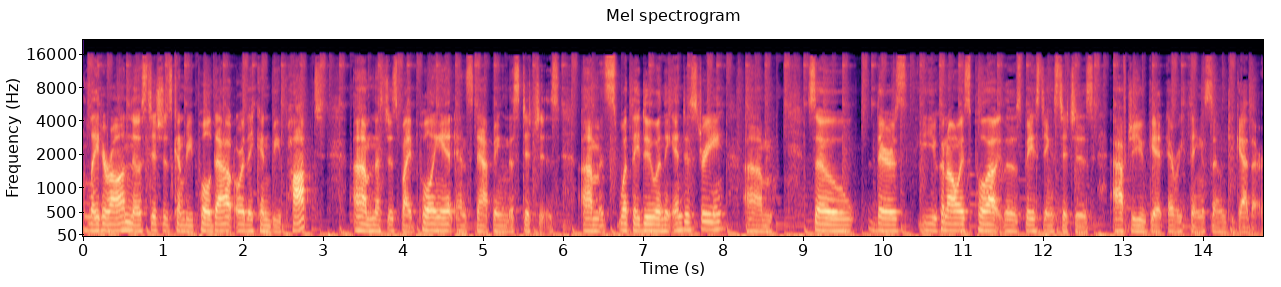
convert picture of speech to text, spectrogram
later on, those stitches can be pulled out or they can be popped. Um, that's just by pulling it and snapping the stitches. Um, it's what they do in the industry. Um, so there's you can always pull out those basting stitches after you get everything sewn together.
